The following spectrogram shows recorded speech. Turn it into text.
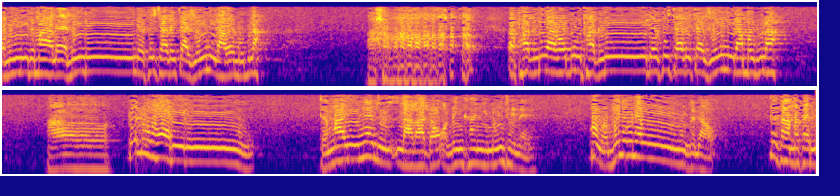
အလုံးလေးဓမ္မလည်းအလုံးလေးနဲ့ဖိချလက်ချယုံနေတာပဲမဟုတ်လားအဖကလေးကတော့သူ့ဖကလေးတဲ့ဖိချလက်ချယုံနေတာမဟုတ်ဘူးလားဟာဘယ်လိုဟာတွေ ဓမ္မယုံနဲ့လာတာတော့အလင်းခံနေလုံးထင်တယ်ဟုတ်ပါမယုံနဲ့ခတော့သစ္စာမဆိုင်မ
